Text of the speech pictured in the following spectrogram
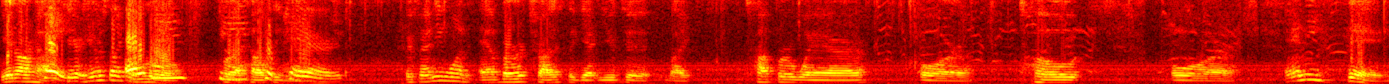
In our house, Hey, here, here's like a rule for a healthy prepared. marriage. If anyone ever tries to get you to like Tupperware or totes or anything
